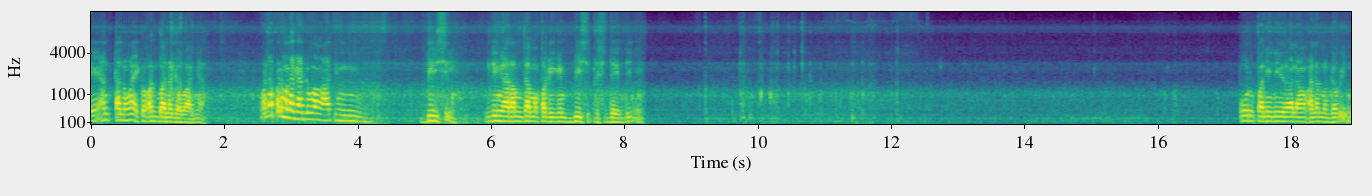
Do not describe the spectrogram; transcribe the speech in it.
Eh, ang tanong eh, kung ano ba nagawa niya. Wala pa naman nagagawa ang ating busy. Hindi nga ramdam ang pagiging busy presidente niya. Puro paninira lang ang alam na gawin.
